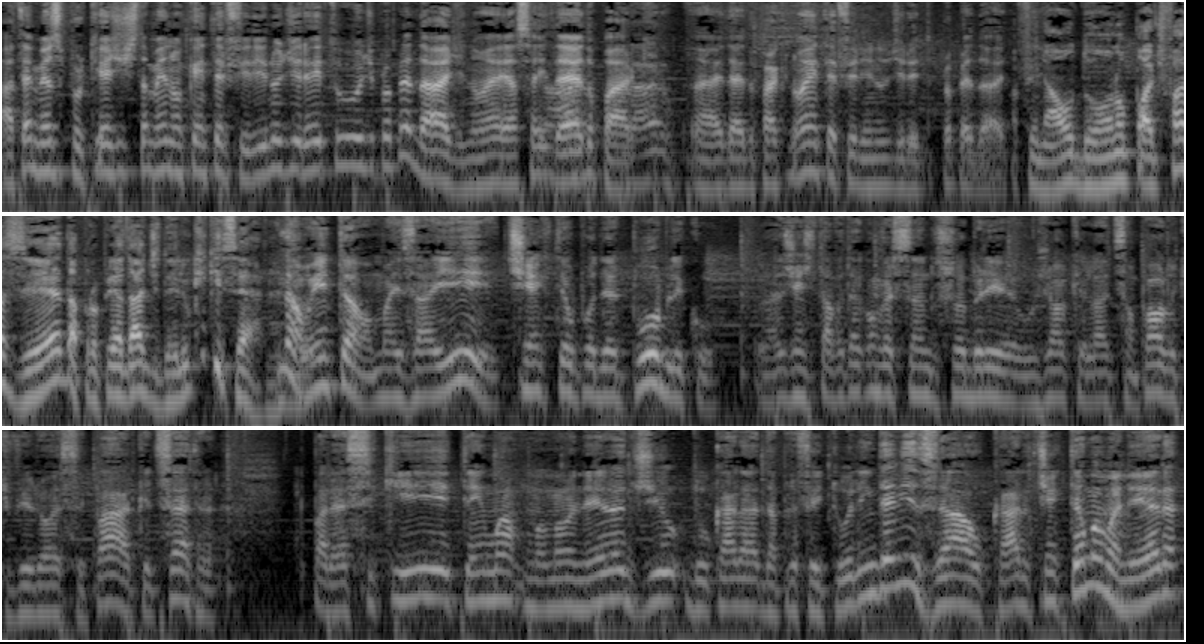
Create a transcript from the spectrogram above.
Até mesmo porque a gente também não quer interferir no direito de propriedade, não é essa a claro, ideia do parque. Claro. A ideia do parque não é interferir no direito de propriedade. Afinal, o dono pode fazer da propriedade dele o que quiser, né? Não, então, mas aí tinha que ter o poder público. A gente estava até conversando sobre o jockey lá de São Paulo que virou esse parque, etc parece que tem uma, uma, maneira de, do cara da prefeitura indenizar o cara. Tinha que ter uma maneira,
